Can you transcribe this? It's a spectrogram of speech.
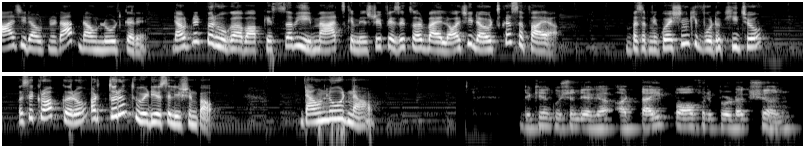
आज ही डाउटनेट ऐप डाउनलोड करें। डाउटनेट पर होगा अब आपके सभी मैथ्स, केमिस्ट्री, फिजिक्स और बायोलॉजी डाउट्स का सफाया। बस अपने क्वेश्चन की फ़ोटो खींचो, उसे क्रॉप करो और तुरंत वीडियो सोल्यूशन पाओ। Download now. देखिए क्वेश्चन दिया गया, a type of reproduction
